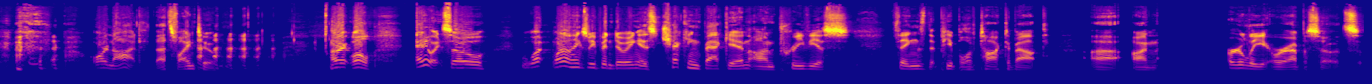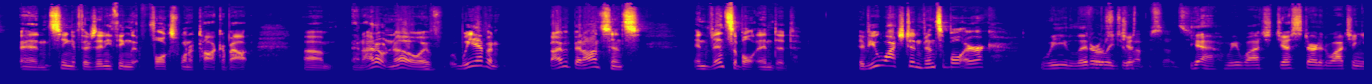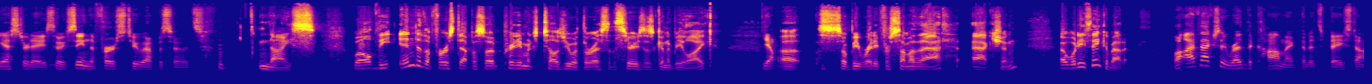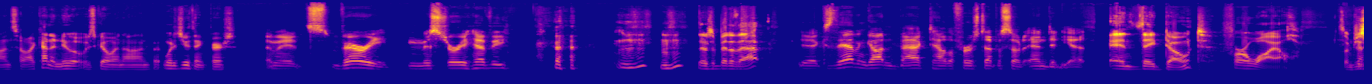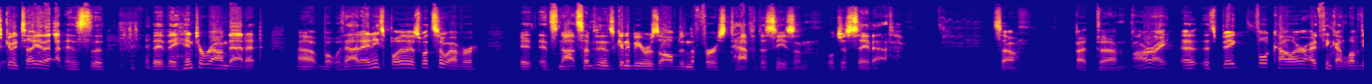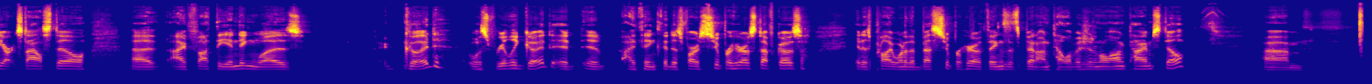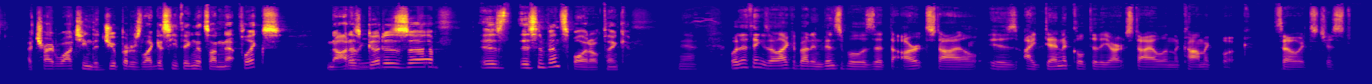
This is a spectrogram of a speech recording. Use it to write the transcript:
or not. That's fine too. All right. Well, anyway, so what one of the things we've been doing is checking back in on previous things that people have talked about uh, on earlier episodes and seeing if there's anything that folks want to talk about. Um, and I don't know if we haven't. I haven't been on since Invincible ended. Have you watched Invincible, Eric? we literally First two just episodes. yeah, we watched just started watching yesterday, so we've seen the first two episodes. Nice. Well, the end of the first episode pretty much tells you what the rest of the series is going to be like. Yep. Uh, so be ready for some of that action. Uh, what do you think about it? well, I've actually read the comic that it's based on, so I kind of knew what was going on. But what did you think, Pierce? I mean, it's very mystery heavy. Mm-hmm, mm-hmm. There's a bit of that, Yeah, because they haven't gotten back to how the first episode ended yet. and they don't for a while. So I'm just going to tell you that is that they, they hint around at it, uh, but without any spoilers whatsoever. It, it's not something that's going to be resolved in the first half of the season. We'll just say that. So, but um, all right, uh, it's big, full color. I think I love the art style still. Uh, I thought the ending was good. Was really good. It, it, I think that as far as superhero stuff goes, it is probably one of the best superhero things that's been on television in a long time. Still, um, I tried watching the Jupiter's Legacy thing that's on Netflix. Not Oh, as good as uh, as as Invincible. I don't think. Yeah. One of the things I like about Invincible is that the art style is identical to the art style in the comic book. So it's just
